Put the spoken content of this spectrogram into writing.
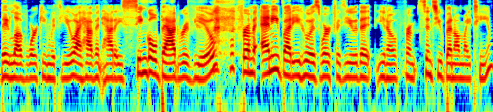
they love working with you. I haven't had a single bad review from anybody who has worked with you that, you know, from since you've been on my team.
